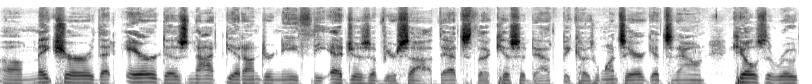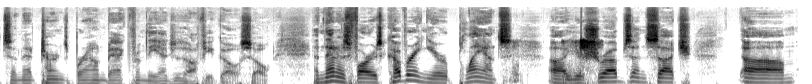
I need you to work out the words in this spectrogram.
um, make sure that air does not get underneath the edges of your sod. That's the kiss of death because once air gets down, kills the roots, and that turns brown back from the edges. Off you go. So, and then as far as covering your plants, uh, your shrubs and such. Um,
